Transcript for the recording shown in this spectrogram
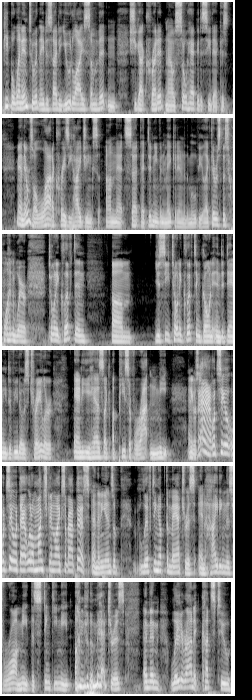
people went into it and they decided to utilize some of it and she got credit. And I was so happy to see that because, man, there was a lot of crazy hijinks on that set that didn't even make it into the movie. Like there was this one where Tony Clifton, um, you see Tony Clifton going into Danny DeVito's trailer and he has like a piece of rotten meat and he goes, ah, let's see, let's see what that little munchkin likes about this. And then he ends up lifting up the mattress and hiding this raw meat, the stinky meat, under the mattress. And then later on, it cuts to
